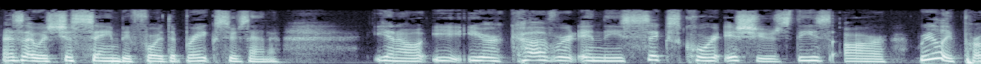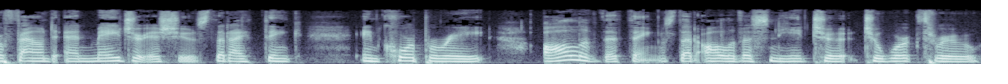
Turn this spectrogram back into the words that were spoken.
as I was just saying before the break, Susanna, you know, you're covered in these six core issues. These are really profound and major issues that I think incorporate all of the things that all of us need to, to work through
